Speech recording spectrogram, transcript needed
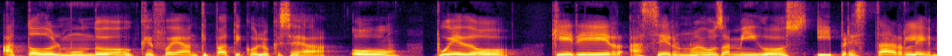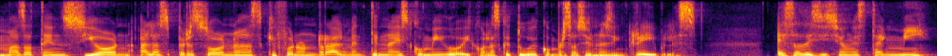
a todo el mundo que fue antipático, lo que sea, o puedo querer hacer nuevos amigos y prestarle más atención a las personas que fueron realmente nice conmigo y con las que tuve conversaciones increíbles. Esa decisión está en mí.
